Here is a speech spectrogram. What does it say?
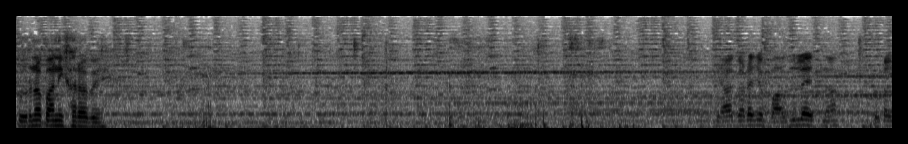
पूर्ण पाणी खराब आहे. या गडाच्या बाजूला आहेत ना टोटल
